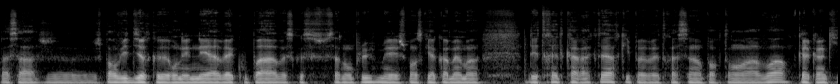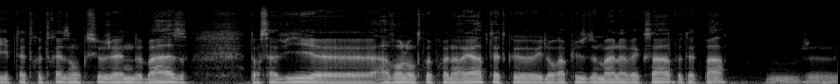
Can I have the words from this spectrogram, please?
à ça. J'ai pas envie de dire qu'on est né avec ou pas parce que ça non plus, mais je pense qu'il y a quand même des traits de caractère qui peuvent être assez importants à avoir. Quelqu'un qui est peut-être très anxiogène de base dans sa vie euh, avant l'entrepreneuriat, peut-être qu'il aura plus de mal avec ça, peut-être pas. Je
